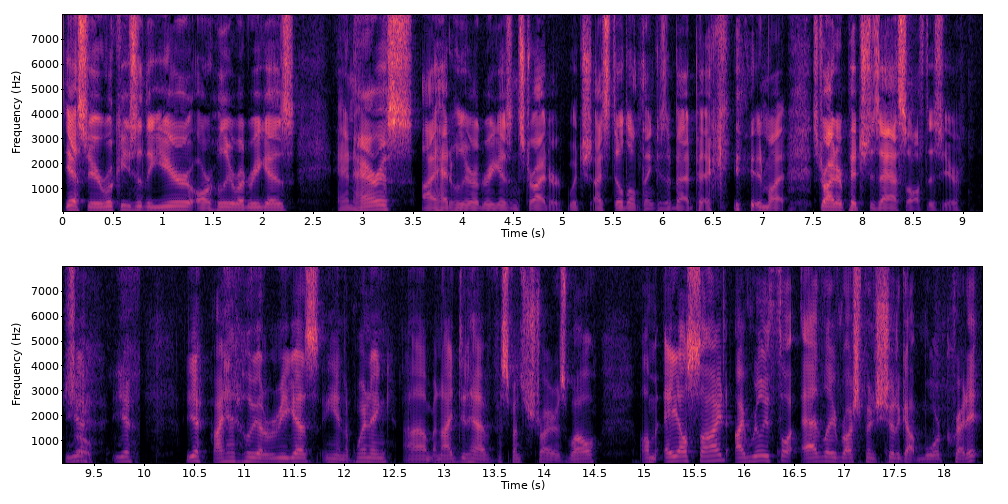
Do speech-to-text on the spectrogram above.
yeah. So your rookies of the year are Julio Rodriguez and Harris. I had Julio Rodriguez and Strider, which I still don't think is a bad pick. In my Strider pitched his ass off this year. So. Yeah, yeah, yeah. I had Julio Rodriguez. He ended up winning, um, and I did have Spencer Strider as well. Um, AL side, I really thought Adley Rutschman should have got more credit.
